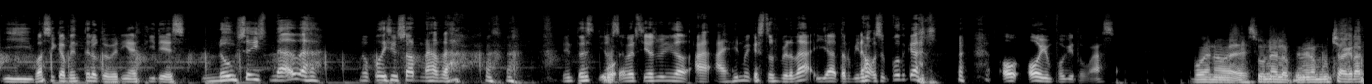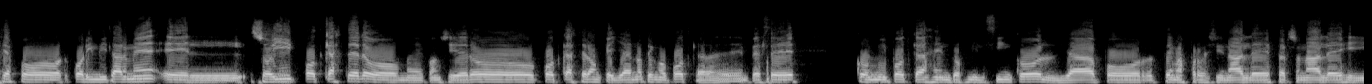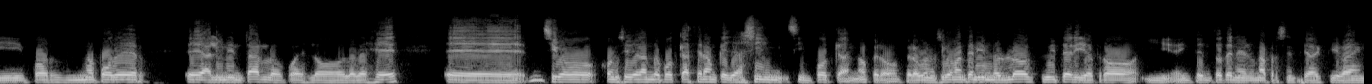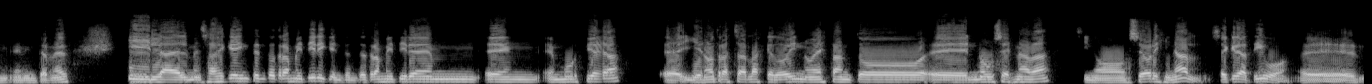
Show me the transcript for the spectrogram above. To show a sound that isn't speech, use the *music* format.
y básicamente lo que venía a decir es no uséis nada, no podéis usar nada. *laughs* Entonces quiero saber si has venido a, a decirme que esto es verdad y ya terminamos el podcast. *laughs* hoy un poquito más. Bueno, Sune, lo primero, muchas gracias por, por invitarme. El, soy podcaster o me considero podcaster, aunque ya no tengo podcast. Eh, Empecé con mi podcast en 2005, ya por temas profesionales, personales y por no poder eh, alimentarlo, pues lo, dejé. Eh, sigo considerando podcaster, aunque ya sin, sin podcast, ¿no? Pero, pero bueno, sigo manteniendo el blog, Twitter y otro, y, e intento tener una presencia activa en, en Internet. Y la- el mensaje que intento transmitir y que intenté transmitir en, en, en Murcia eh, y en otras charlas que doy no es tanto eh, no uses nada, sino sé original, sé creativo. Eh,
